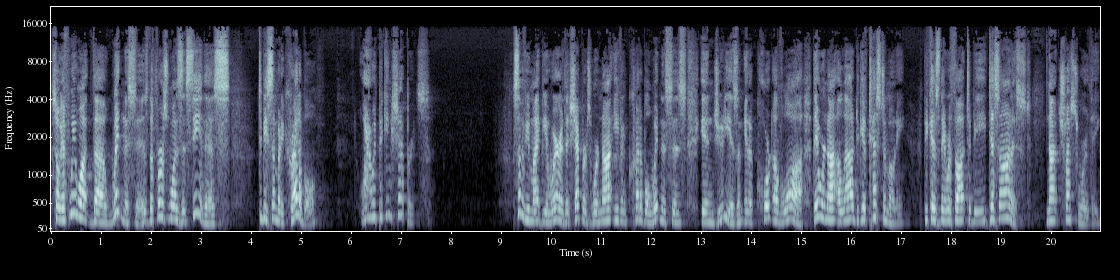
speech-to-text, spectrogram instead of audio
So if we want the witnesses, the first ones that see this, to be somebody credible, why are we picking shepherds? Some of you might be aware that shepherds were not even credible witnesses in Judaism in a court of law. They were not allowed to give testimony because they were thought to be dishonest, not trustworthy.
